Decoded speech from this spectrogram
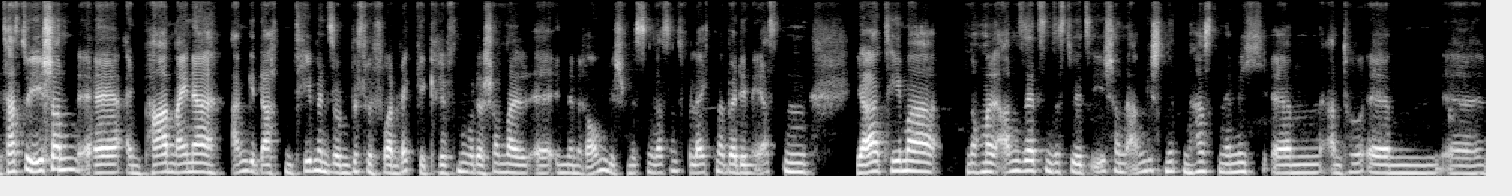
Jetzt hast du eh schon äh, ein paar meiner angedachten Themen so ein bisschen vorweggegriffen oder schon mal äh, in den Raum geschmissen. Lass uns vielleicht mal bei dem ersten ja, Thema nochmal ansetzen, das du jetzt eh schon angeschnitten hast, nämlich ähm, Anto, ähm, äh,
